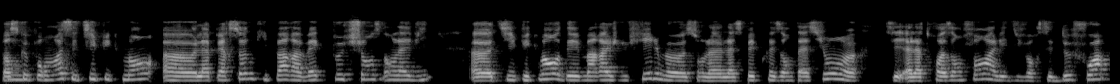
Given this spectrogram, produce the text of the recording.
parce mm. que pour moi, c'est typiquement euh, la personne qui part avec peu de chance dans la vie. Euh, typiquement, au démarrage du film, sur l'aspect présentation, elle a trois enfants, elle est divorcée deux fois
